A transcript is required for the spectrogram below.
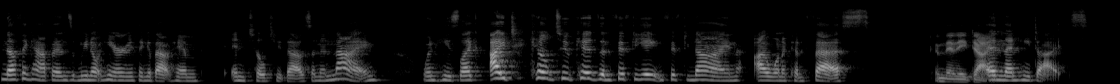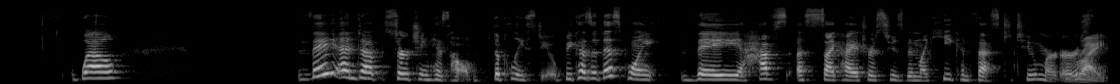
Nothing happens, and we don't hear anything about him until 2009 when he's like, I t- killed two kids in 58 and 59. I want to confess. And then he died. And then he dies. Well, they end up searching his home. The police do. Because at this point, they have a psychiatrist who's been like, he confessed to two murders. right.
